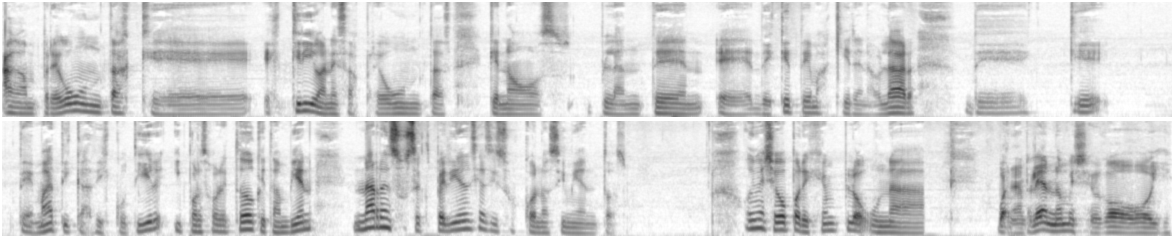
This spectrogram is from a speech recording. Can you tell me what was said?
hagan preguntas, que escriban esas preguntas, que nos planteen eh, de qué temas quieren hablar, de qué temáticas discutir y por sobre todo que también narren sus experiencias y sus conocimientos. Hoy me llegó, por ejemplo, una Bueno, en realidad no me llegó hoy,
